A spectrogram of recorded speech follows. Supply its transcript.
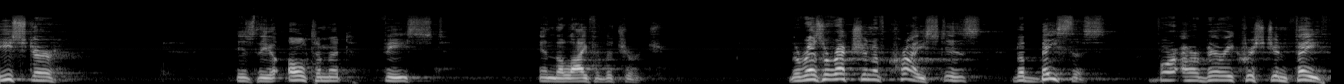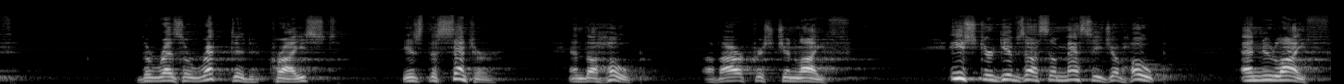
Easter is the ultimate feast in the life of the church. The resurrection of Christ is the basis for our very Christian faith. The resurrected Christ is the center and the hope of our Christian life. Easter gives us a message of hope and new life.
